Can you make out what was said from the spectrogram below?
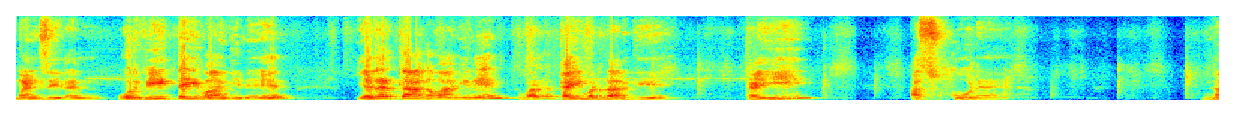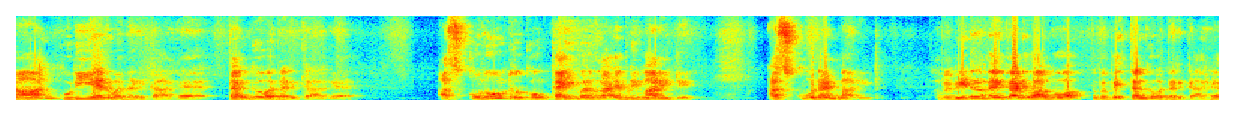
மன்சிலன் ஒரு வீட்டை வாங்கினேன். எதற்காக வாங்கினேன்? பாருங்க கை மட்டும்தான் இருக்கு. கை அஸ்கூன. நான் குடியேறுவதற்காக தங்குவதற்காக. அஸ்குனு இருக்கும் கை வருதுனால எப்படி மாறிட்டு? அஸ்கூனன் மாறிட்டு அப்போ வீடு நம்ம எதுக்காடி வாங்குவோம்? நம்ம போய் தங்குவதற்காக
